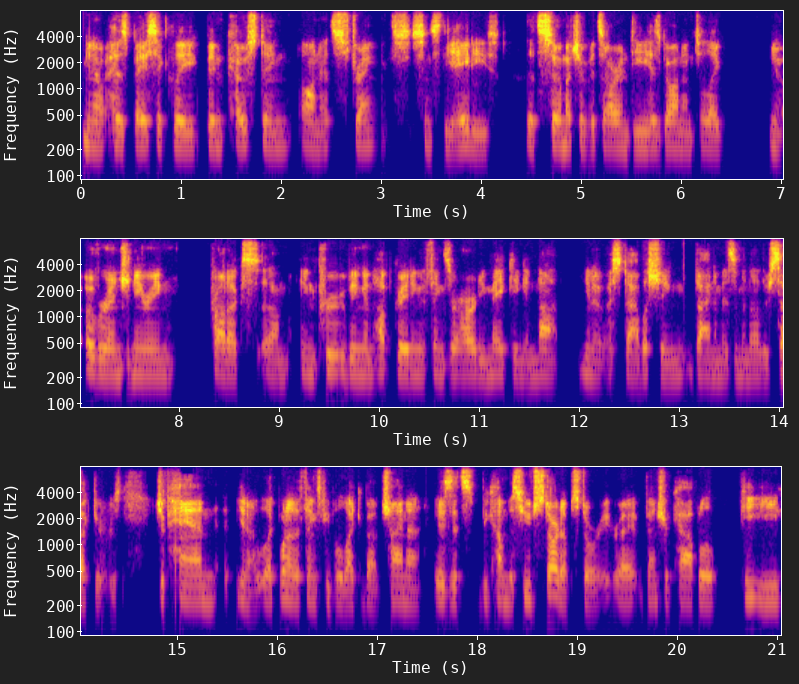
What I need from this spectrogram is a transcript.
You know, has basically been coasting on its strengths since the 80s. That so much of its R and D has gone into like you know over engineering products, um, improving and upgrading the things they're already making, and not you know establishing dynamism in other sectors. Japan, you know, like one of the things people like about China is it's become this huge startup story, right? Venture capital, PE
